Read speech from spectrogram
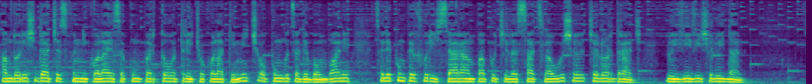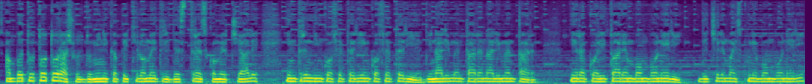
am dorit și de acest Sfânt Nicolae să cumpăr două-trei ciocolate mici, o punguță de bomboane, să le pun pe furiș seara în papucii lăsați la ușă celor dragi, lui Vivi și lui Dan. Am bătut tot orașul duminică pe kilometri de străzi comerciale, intrând din cofetărie în cofetărie, din alimentară în alimentară, din răcoritoare în bombonerii, de ce le mai spune bombonerii,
